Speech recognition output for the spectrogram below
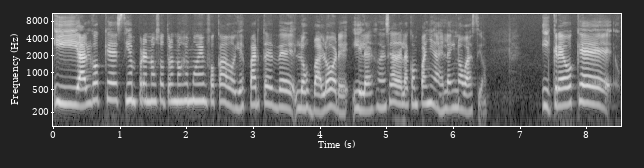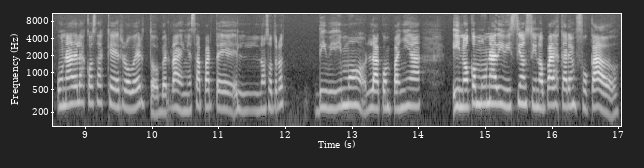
Y algo que siempre nosotros nos hemos enfocado y es parte de los valores y la esencia de la compañía es la innovación y creo que una de las cosas que Roberto, ¿verdad? En esa parte nosotros dividimos la compañía y no como una división, sino para estar enfocados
